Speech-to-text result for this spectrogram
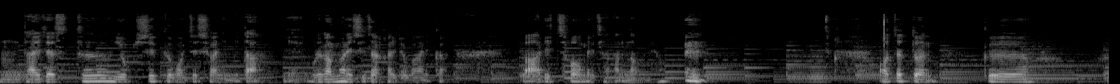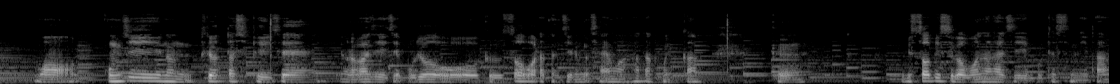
음, 다이제스트 62번째 시간입니다. 예, 오래간만에 시작하려고 하니까 말이 처음에 잘 안 나오네요. 어쨌든 그 뭐 공지는 드렸다시피 이제 여러 가지 이제 무료 그 서버라든지 이런 걸 사용을 하다 보니까 그 서비스가 원활하지 못했습니다.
